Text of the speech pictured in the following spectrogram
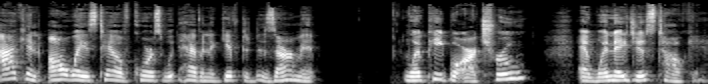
I can always tell, of course, with having a gift of discernment, when people are true and when they just talking.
